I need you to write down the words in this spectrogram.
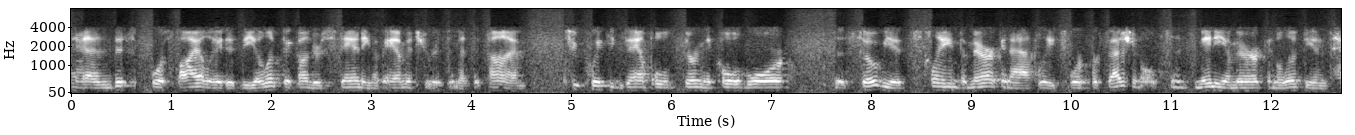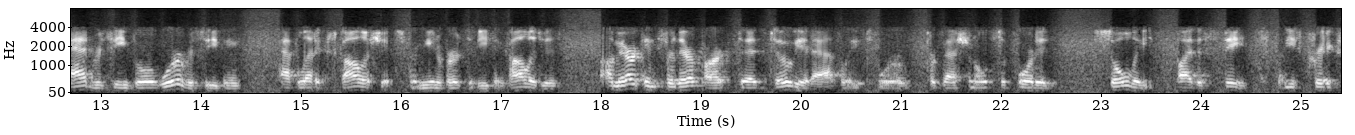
And this, of course, violated the Olympic understanding of amateurism at the time. Two quick examples during the Cold War the Soviets claimed American athletes were professionals, since many American Olympians had received or were receiving athletic scholarships from universities and colleges. Americans, for their part, said Soviet athletes were professionals supported solely by the states. These critics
